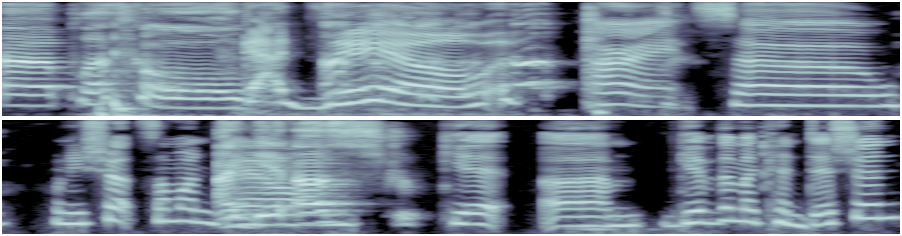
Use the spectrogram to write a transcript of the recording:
uh, plus cold. God damn! All right. So when you shut someone down, I get a. Str- get um give them a condition.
